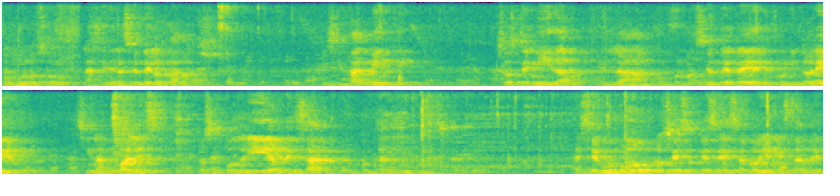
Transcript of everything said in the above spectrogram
como lo son la generación de los datos, principalmente sostenida en la conformación de redes de monitoreo sin las cuales no se podría pensar en contar con El segundo proceso que se desarrolla en esta red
